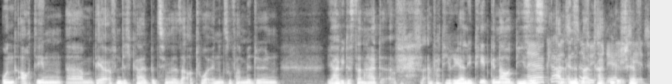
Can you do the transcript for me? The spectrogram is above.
und auch den ähm, der Öffentlichkeit bzw. AutorInnen zu vermitteln, ja, wie das dann halt äh, einfach die Realität, genau dieses, naja, klar, am Ende bleibt halt ein Geschäft.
